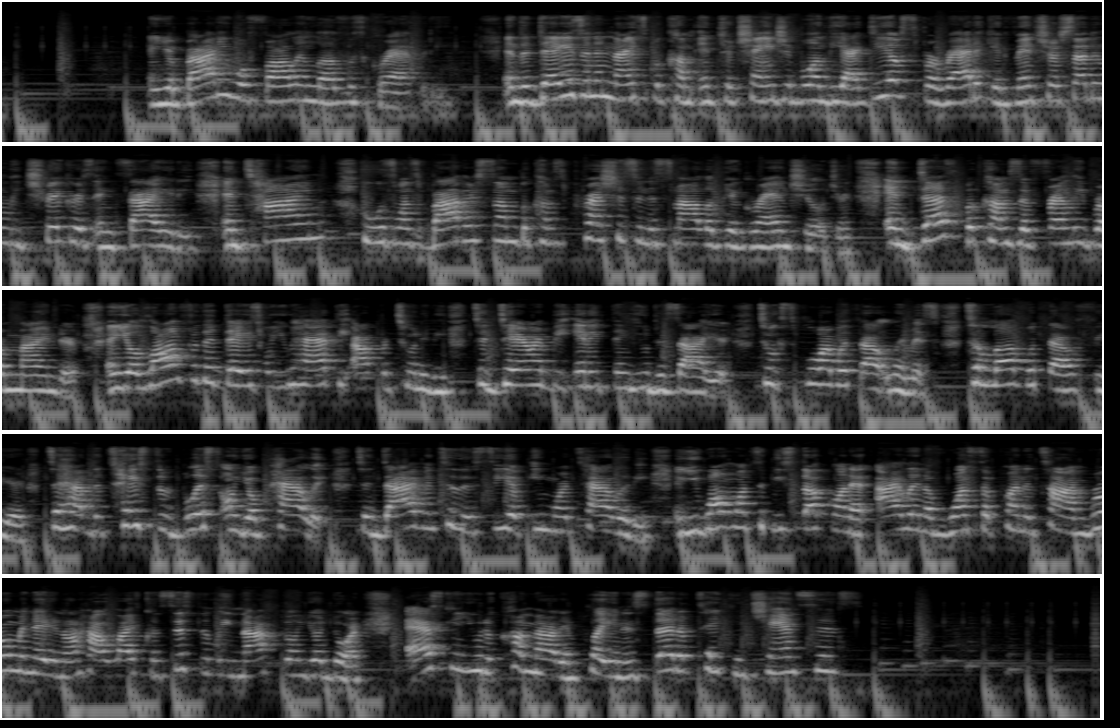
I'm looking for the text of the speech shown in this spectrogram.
And your body will fall in love with gravity and the days and the nights become interchangeable, and the idea of sporadic adventure suddenly triggers anxiety. And time, who was once bothersome, becomes precious in the smile of your grandchildren. And death becomes a friendly reminder. And you'll long for the days where you had the opportunity to dare and be anything you desired, to explore without limits, to love without fear, to have the taste of bliss on your palate, to dive into the sea of immortality. And you won't want to be stuck on that island of once upon a time, ruminating on how life consistently knocked on your door, asking you to come out and play. And instead of taking chances,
